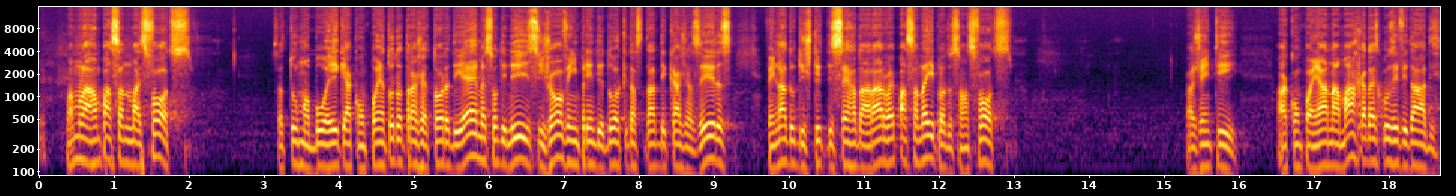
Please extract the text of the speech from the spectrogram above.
Vamos lá, vamos passando mais fotos. Essa turma boa aí que acompanha toda a trajetória de Emerson Diniz, esse jovem empreendedor aqui da cidade de Cajazeiras. Vem lá do distrito de Serra da Arara. Vai passando aí, produção, as fotos. A gente acompanhar na marca da exclusividade.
